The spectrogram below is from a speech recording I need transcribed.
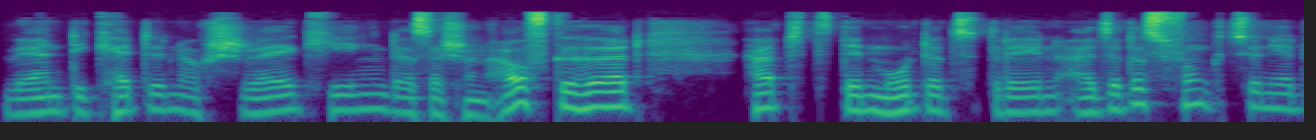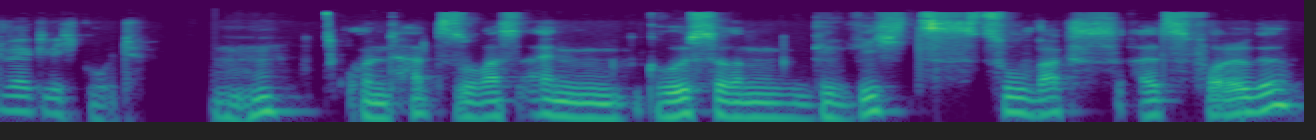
während die Kette noch schräg hing, dass er schon aufgehört hat, den Motor zu drehen. Also das funktioniert wirklich gut. Mhm. Und hat sowas einen größeren Gewichtszuwachs als Folge?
